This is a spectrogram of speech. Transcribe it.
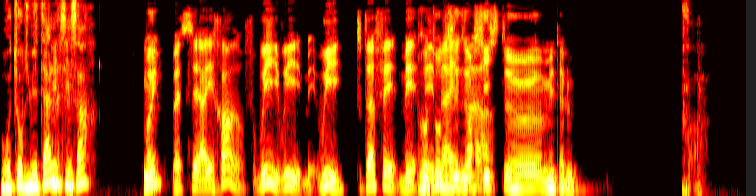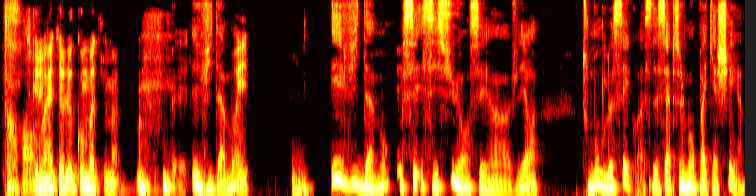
retour du métal c'est ça? Oui. Bah, c'est Aira. Oui oui mais oui tout à fait. Mais retour des exorcistes métalleux. Oh. Parce que les métalleux combattent le mal. évidemment. Oui. Évidemment. C'est, c'est sûr, hein, c'est, euh, je veux dire, tout le monde le sait, quoi. C'est, absolument pas caché. Hein.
